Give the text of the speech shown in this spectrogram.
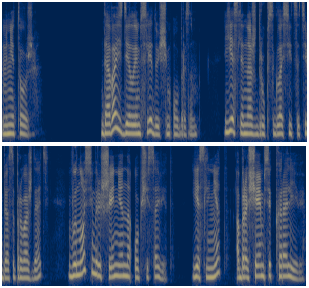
Мне тоже. Давай сделаем следующим образом. Если наш друг согласится тебя сопровождать, выносим решение на общий совет. Если нет, обращаемся к королеве.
